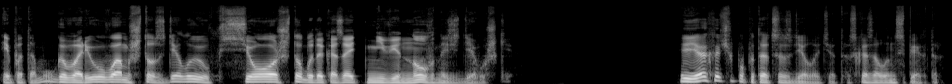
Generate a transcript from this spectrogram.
И потому говорю вам, что сделаю все, чтобы доказать невиновность девушки. «И я хочу попытаться сделать это», — сказал инспектор.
